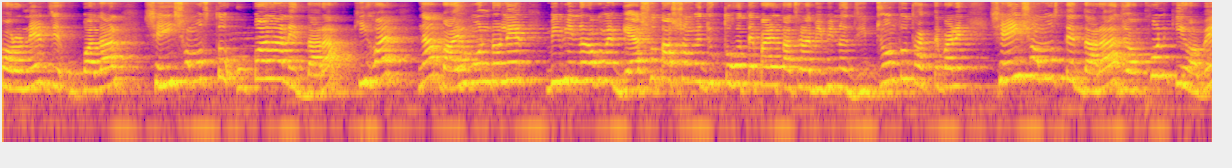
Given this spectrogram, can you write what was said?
ধরনের যে উপাদান, সেই সমস্ত উপাদানের দ্বারা কি হয় না, বায়ুমণ্ডলের বিভিন্ন রকমের গ্যাসও তার সঙ্গে যুক্ত হতে পারে, তাছাড়া বিভিন্ন জীবজন্তু থাকতে পারে। সেই সমস্তের দ্বারা যখন কি হবে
